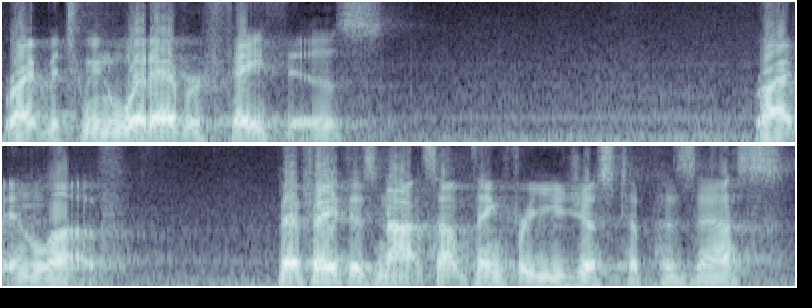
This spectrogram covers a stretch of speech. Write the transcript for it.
right, between whatever faith is, right, and love. That faith is not something for you just to possess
